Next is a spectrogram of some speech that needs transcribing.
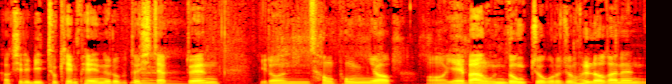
확실히 미투 캠페인으로부터 네. 시작된 이런 성폭력 어, 예방 운동 쪽으로 좀 흘러가는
